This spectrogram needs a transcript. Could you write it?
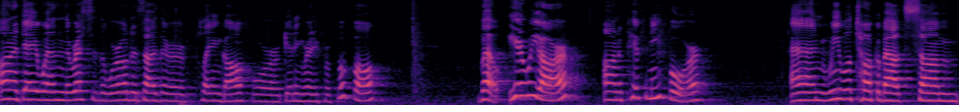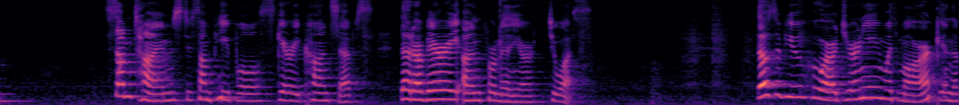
On a day when the rest of the world is either playing golf or getting ready for football. But here we are on Epiphany 4, and we will talk about some, sometimes to some people, scary concepts that are very unfamiliar to us. Those of you who are journeying with Mark in the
